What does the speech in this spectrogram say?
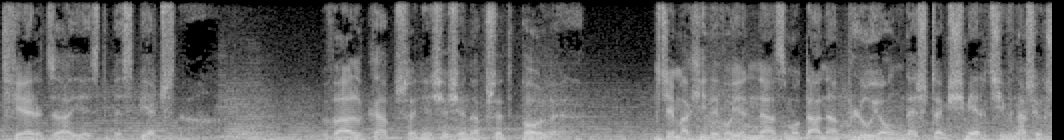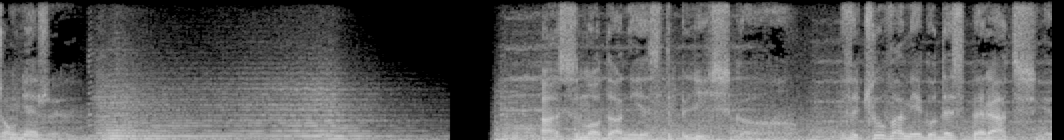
Twierdza jest bezpieczna. Walka przeniesie się na przedpole, gdzie machiny wojenne Azmodana plują deszczem śmierci w naszych żołnierzy. Azmodan jest blisko. Wyczuwam jego desperację.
